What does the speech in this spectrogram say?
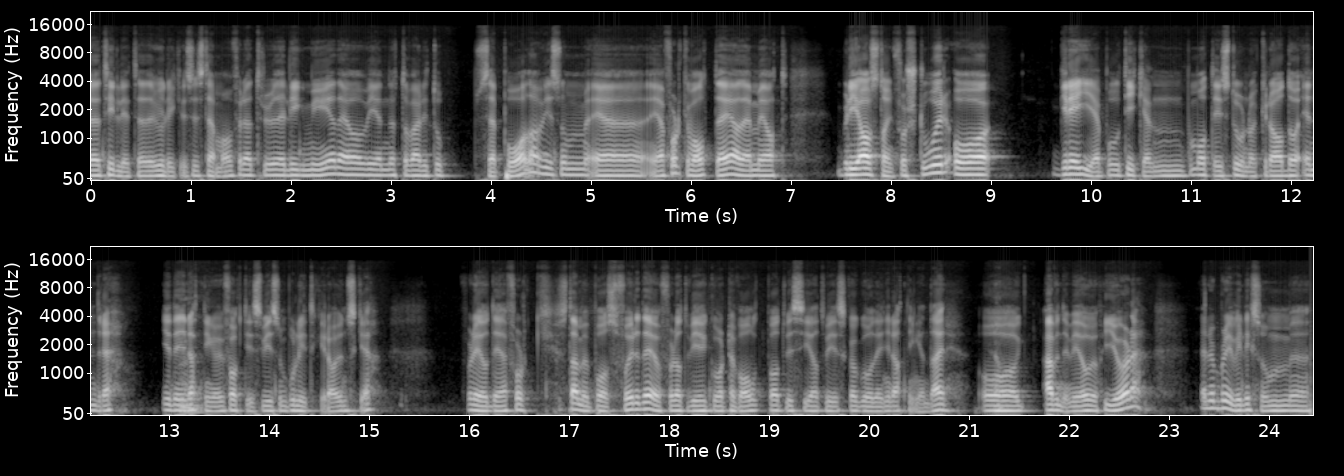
eh, tillit til de ulike systemene. For jeg tror det ligger mye i det, og vi er nødt til å være litt oppse på, da, vi som er, er folkevalgt, det er det med at blir avstanden for stor, og greier politikken på en måte i stor nok grad å endre i den Mm. retninga vi faktisk vi som politikere ønsker. For det er jo det folk stemmer på oss for. Det er jo fordi at vi går til valg på at vi sier at vi skal gå den retningen der. Og evner vi å gjøre det? Eller blir vi liksom eh,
